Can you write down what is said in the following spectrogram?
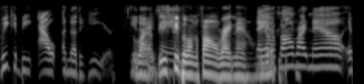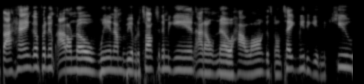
we could be out another year you know right. These saying? people on the phone right now. they we on the phone right now. If I hang up for them, I don't know when I'm gonna be able to talk to them again. I don't know how long it's gonna take me to get in the queue.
